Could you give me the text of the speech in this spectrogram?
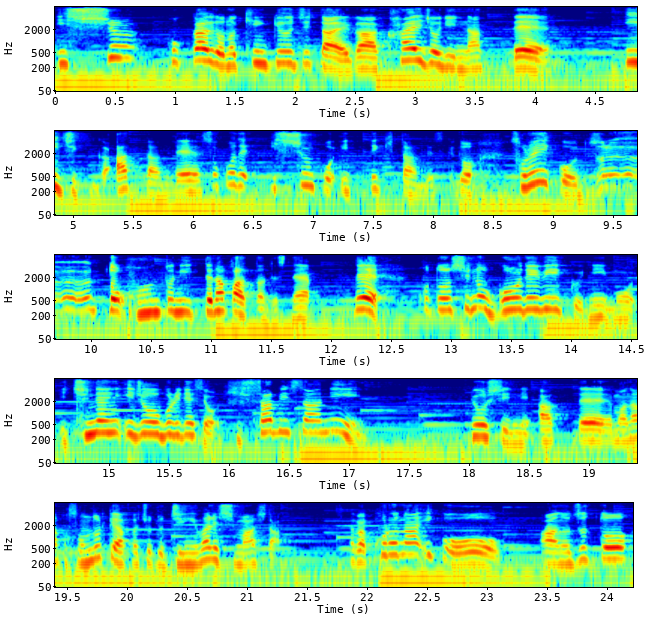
一瞬、北海道の緊急事態が解除になって、いい時期があったんで、そこで一瞬こう行ってきたんですけど、それ以降ずっと本当に行ってなかったんですね。で、今年のゴールデンウィークにもう1年以上ぶりですよ。久々に両親に会って、まあ、なんかその時はやっぱちょっとじんわりしました。だからコロナ以降あのずっと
